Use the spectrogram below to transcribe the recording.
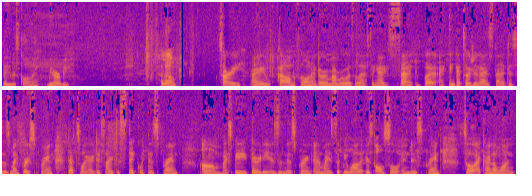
Babe is calling. BRB. Hello? Sorry, I got on the phone. I don't remember what was the last thing I said, but I think I told you guys that this is my first print. That's why I decided to stick with this print. Um, my Speedy 30 is in this print and my Zippy wallet is also in this print. So I kind of want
